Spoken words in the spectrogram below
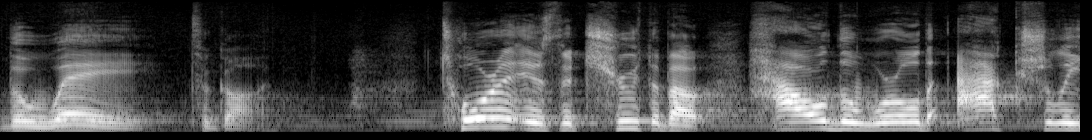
the way to God. Torah is the truth about how the world actually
